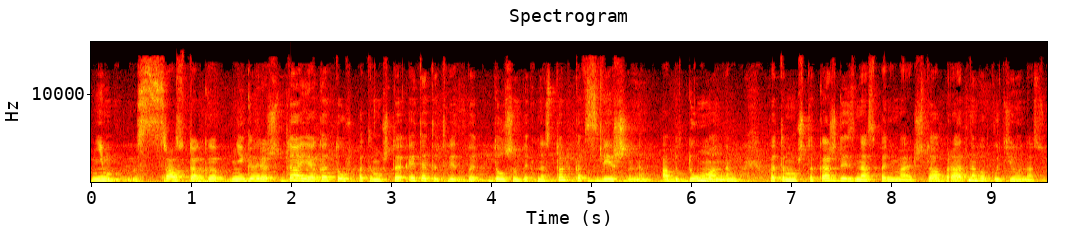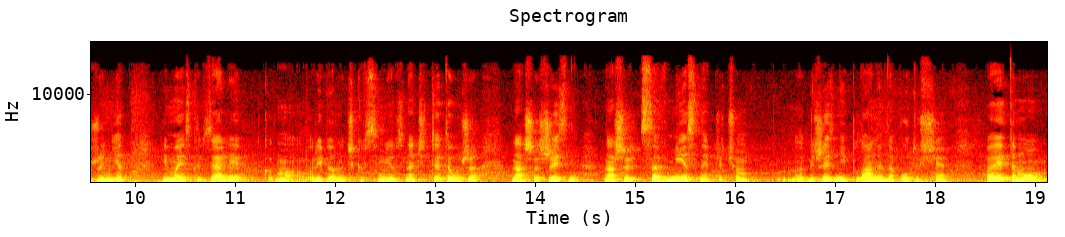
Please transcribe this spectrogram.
не, сразу так не говорят, что да, я готов, потому что этот ответ должен быть настолько взвешенным, обдуманным, потому что каждый из нас понимает, что обратного пути у нас уже нет. И мы, если взяли ребеночка в семью, значит, это уже наша жизнь, наши совместные, причем жизни и планы на будущее. Поэтому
